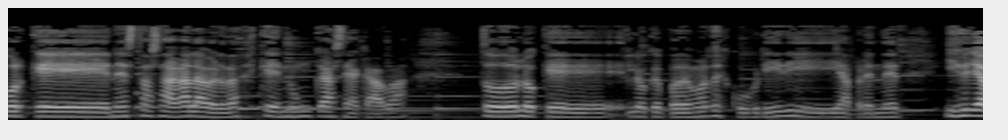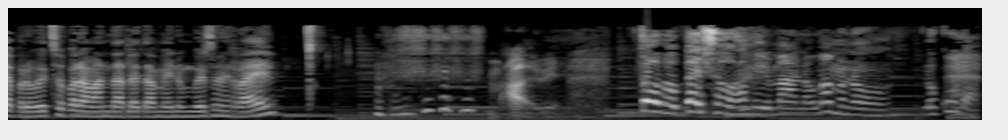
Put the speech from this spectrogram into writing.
porque en esta saga la verdad es que nunca se acaba todo lo que, lo que podemos descubrir y aprender. Y hoy aprovecho para mandarle también un beso a Israel. Madre mía. Todos besos a mi hermano, vámonos, locura.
